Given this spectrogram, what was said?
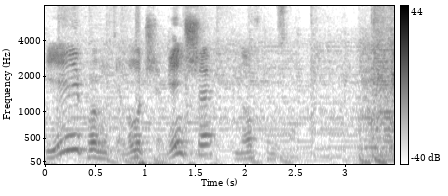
И помните, лучше, меньше, но вкусно.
